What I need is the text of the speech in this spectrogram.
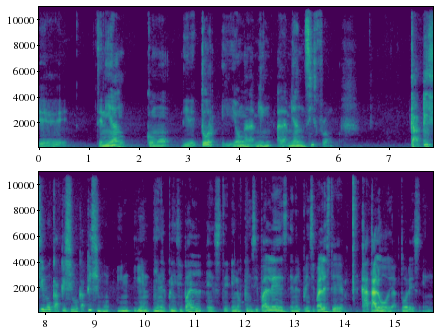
Eh, tenían como director y guion a Damián, a Damián Capísimo, capísimo, capísimo. Y, en, el principal, este, en los principales, en el principal este, catálogo de actores, en,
